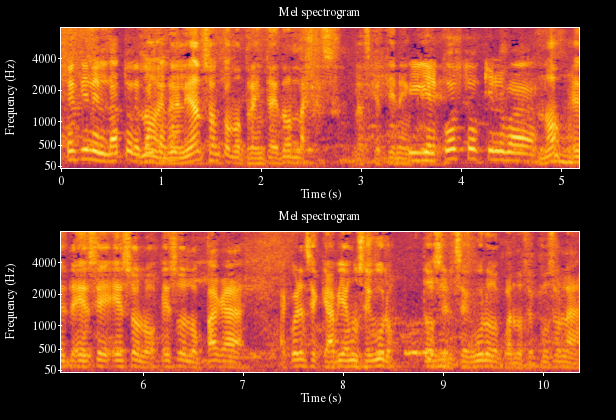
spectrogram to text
¿Usted tiene el dato de No, en realidad son como 32 lajas las que tienen ¿Y que... el costo quién lo va a...? No, es- ese- eso, lo, eso lo paga, acuérdense que había un seguro, entonces el seguro cuando se puso la,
